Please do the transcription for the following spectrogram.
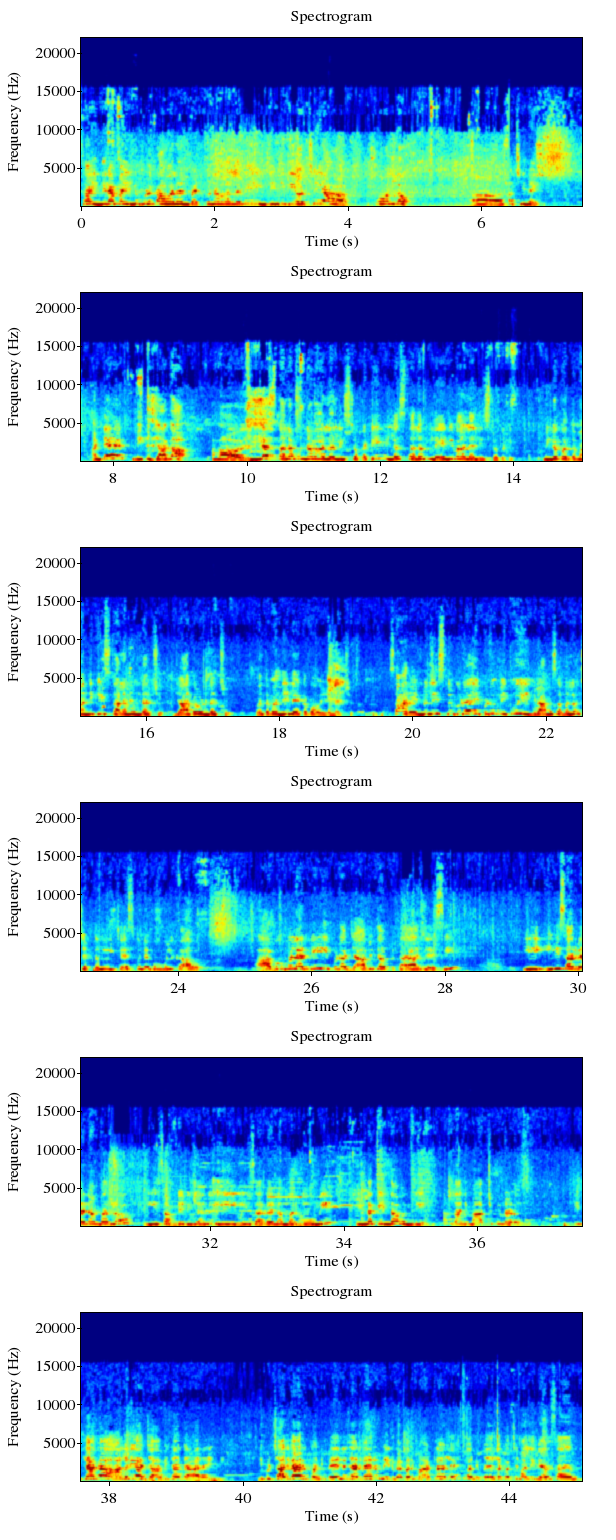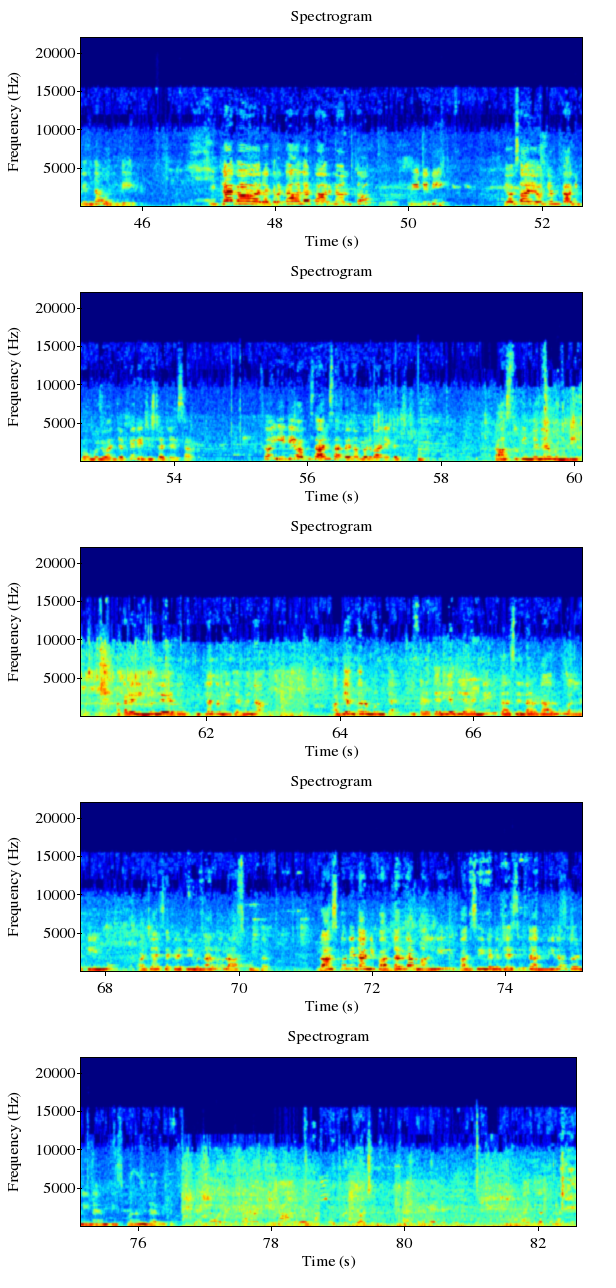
సో ఇందిరమ్మ ఇల్లు కూడా కావాలని పెట్టుకున్న వాళ్ళవి ఇంటింటికి వచ్చి ఆ ఫోన్లో వచ్చినాయి. అంటే మీకు జాగా ఇళ్ళ స్థలం ఉన్న వాళ్ళ లిస్ట్ ఒకటి ఇళ్ళ స్థలం లేని వాళ్ళ లిస్ట్ ఒకటి. మీలో కొంతమందికి స్థలం ఉండొచ్చు జాగా ఉండొచ్చు. కొంతమంది లేకపోయి ఉండొచ్చు సో ఆ రెండు లిస్టులు కూడా ఇప్పుడు మీకు ఈ గ్రామ సభలో చెప్తాను చేసుకునే భూములు కావు. ఆ భూములన్నీ ఇప్పుడు ఆ జాబితా తయారు చేసి ఈ ఈ సర్వే నంబర్లో ఈ సబ్ డివిజన్ ఈ ఈ సర్వే నంబర్ భూమి ఇళ్ళ కింద ఉంది. దాన్ని మార్చుకున్నాడు. ఇట్లాగా ఆల్రెడీ ఆ జాబితా తయారైంది. ఇప్పుడు చదివారు కొన్ని పేర్లు చదివారు మీరు ఎవరు మాట్లాడలేదు కొన్ని పేర్లకు వచ్చి మళ్ళీ వ్యవసాయం కింద ఉంది. ఇట్లాగా రకరకాల కారణాలతో వీటిని వ్యవసాయ యోగ్యం కాని భూములు అని చెప్పి రిజిస్టర్ చేశారు. సో ఇది ఒకసారి సర్వే నంబర్ వారీగా కాస్తు కిందనే ఉంది. అక్కడ ఇల్లు లేదు. ఇట్లాగా మీకు ఏమైనా అభ్యంతరం ఉంటే ఇక్కడ తెలియజేయండి. తహసీల్దార్ గారు వాళ్ళ టీము పంచాయత్ సెక్రటరీ ఉన్నారు రాసుకుంటారు. రాసుకొని దాన్ని ఫర్దర్గా మళ్ళీ పరిశీలన చేసి దాని మీద ఒక నిర్ణయం తీసుకోవడం జరుగుతుంది. రైతులకు కూడా అంతే.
